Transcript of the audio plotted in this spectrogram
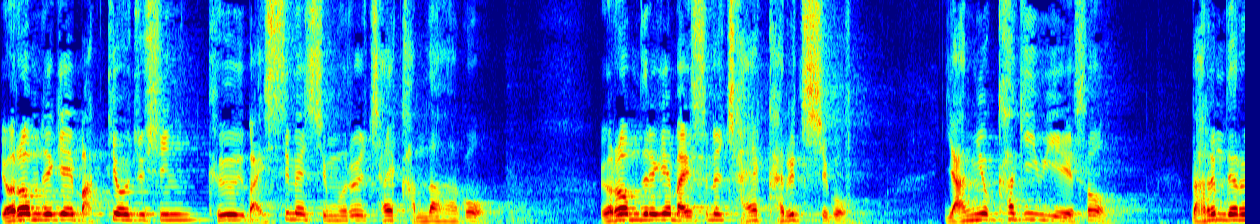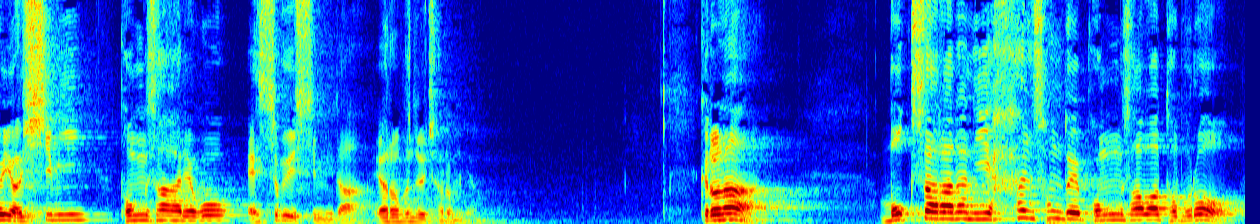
여러분에게 맡겨주신 그 말씀의 직무를 잘 감당하고 여러분들에게 말씀을 잘 가르치고 양육하기 위해서 나름대로 열심히 봉사하려고 애쓰고 있습니다. 여러분들처럼요. 그러나 목사라는 이 한 성도의 봉사와 더불어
